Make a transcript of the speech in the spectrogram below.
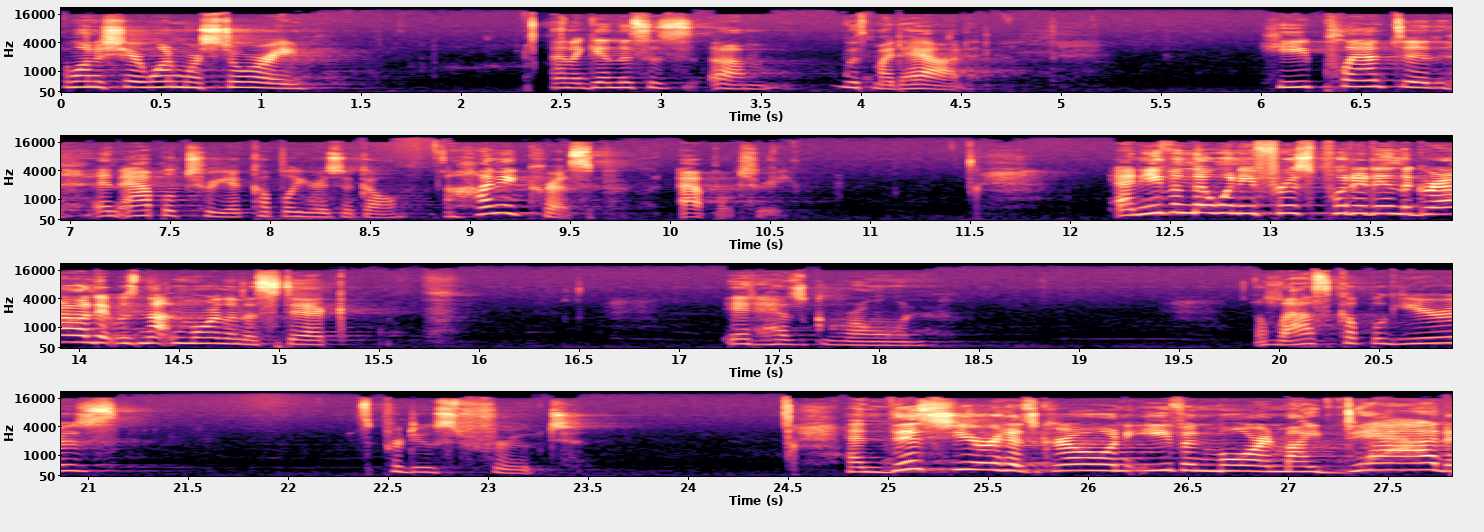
I want to share one more story. And again, this is um, with my dad. He planted an apple tree a couple years ago, a Honeycrisp apple tree. And even though when he first put it in the ground, it was nothing more than a stick, it has grown. The last couple years, it's produced fruit. And this year it has grown even more, and my dad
